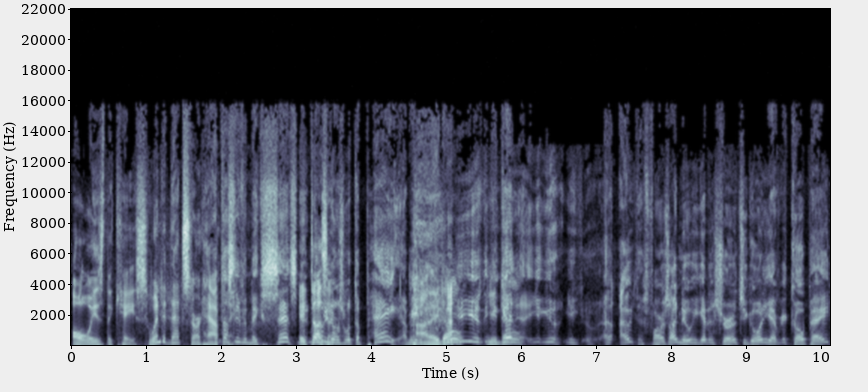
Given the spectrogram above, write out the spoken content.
always the case. When did that start It happening? doesn't even make sense. It Nobody doesn't. knows what to pay. I mean, Uh, they don't. You, you, You get don't. You, you, you, I, I- as far as I knew, you get insurance. You go in, you have your copay,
